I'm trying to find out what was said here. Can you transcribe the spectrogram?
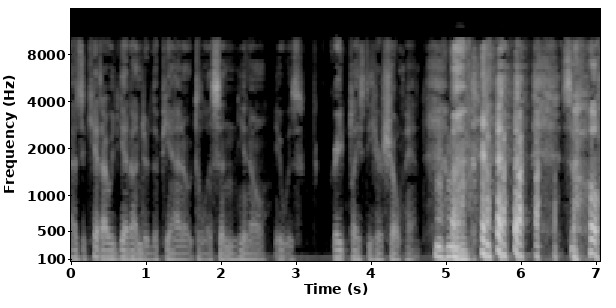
as a kid, I would get under the piano to listen. You know, it was a great place to hear Chopin. Mm-hmm. Um, so,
